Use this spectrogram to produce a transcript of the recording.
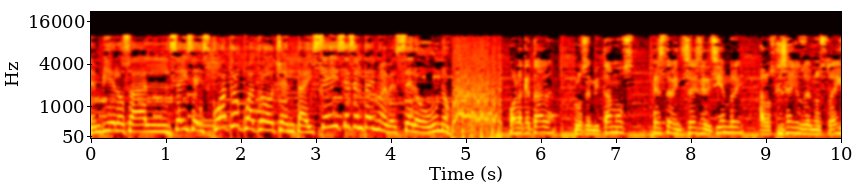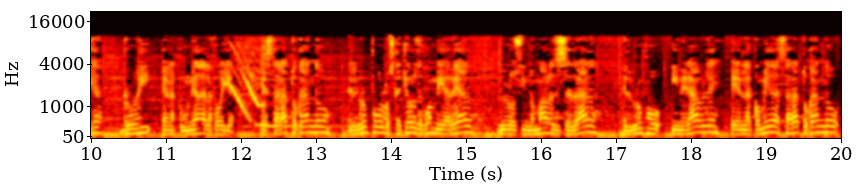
Envíelos al 664-486-6901. Hola, ¿qué tal? Los invitamos este 26 de diciembre a los 15 años de nuestra hija Rubí en la comunidad de La Joya. Estará tocando el grupo Los Cachorros de Juan Villarreal, Los Indomables de Cedral, el grupo Innegable. En la comida estará tocando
